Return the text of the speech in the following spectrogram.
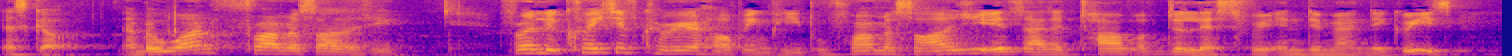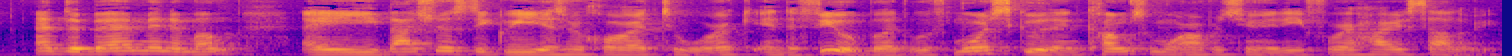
Let's go. Number one, pharmacology. For a lucrative career helping people, pharmacology is at the top of the list for in demand degrees. At the bare minimum, a bachelor's degree is required to work in the field, but with more schooling comes more opportunity for a higher salary.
